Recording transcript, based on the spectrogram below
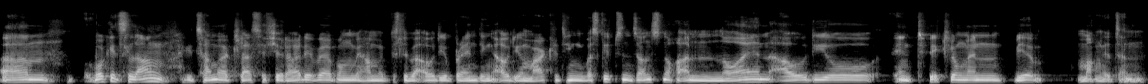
Ähm, wo geht's lang? Jetzt haben wir klassische Radiowerbung, wir haben ein bisschen über Audio-Branding, Audio-Marketing. Was gibt's denn sonst noch an neuen Audio-Entwicklungen? Wir machen jetzt ein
